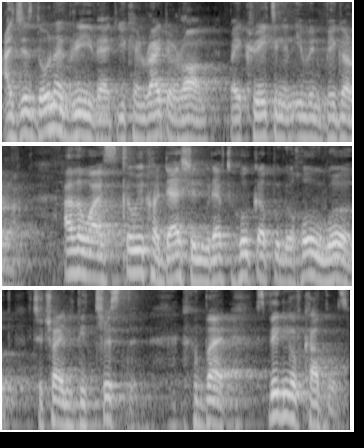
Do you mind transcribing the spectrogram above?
I just don't agree that you can right a wrong by creating an even bigger wrong. Otherwise, Khloe Kardashian would have to hook up with the whole world to try and beat Tristan. but speaking of couples,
